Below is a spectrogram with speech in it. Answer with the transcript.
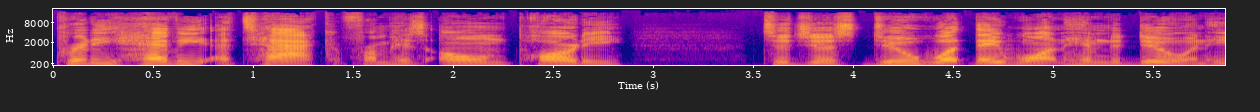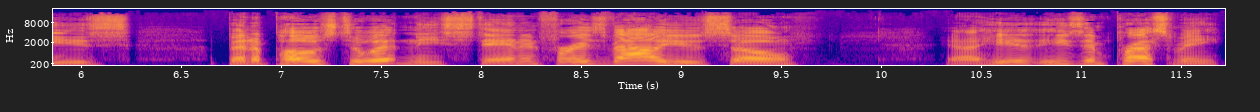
pretty heavy attack from his own party to just do what they want him to do. And he's been opposed to it and he's standing for his values. So yeah, he, he's impressed me.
